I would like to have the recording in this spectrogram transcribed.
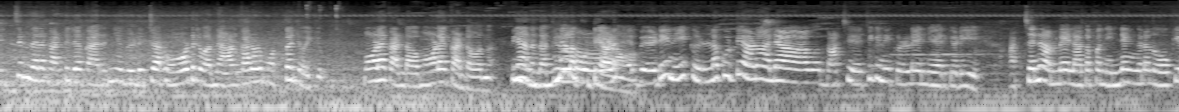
ഇച്ചിരി നേരം കണ്ടില്ല കരഞ്ഞ് വിളിച്ച റോഡിൽ വന്ന ആൾക്കാരോട് മൊത്തം ചോദിക്കും മോളെ കണ്ടോ മോളെ കണ്ടോ എന്ന്? ഞാൻ എന്താ കിള്ള കുട്ടിയാണോ? എടി നീ കിള്ളക്കുട്ടിയാണോ അല്ല ആ- ചേച്ചിക്ക് നീ കിള്ള തന്നെയായിരിക്കും എടി. അച്ഛനും അമ്മയില്ലാത്തപ്പോ നിന്നെ ഇങ്ങനെ നോക്കി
